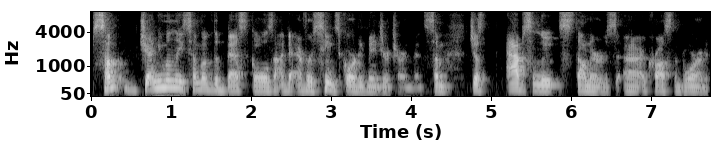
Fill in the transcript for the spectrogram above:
some genuinely some of the best goals I've ever seen scored in major tournaments. Some just absolute stunners uh, across the board.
